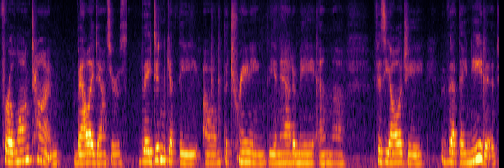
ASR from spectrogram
For a long time, ballet dancers, they didn't get the, um, the training, the anatomy, and the physiology that they needed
